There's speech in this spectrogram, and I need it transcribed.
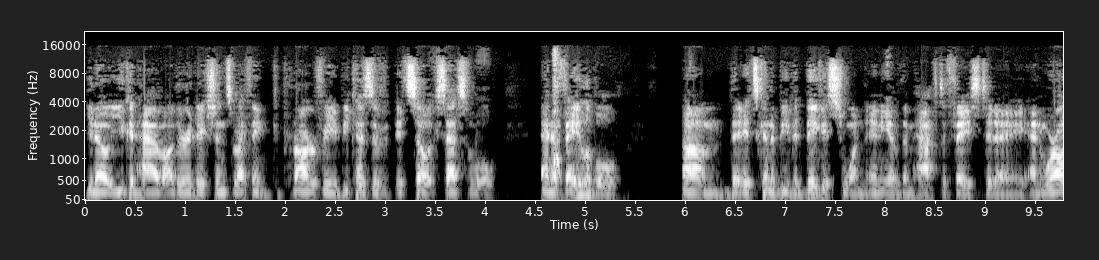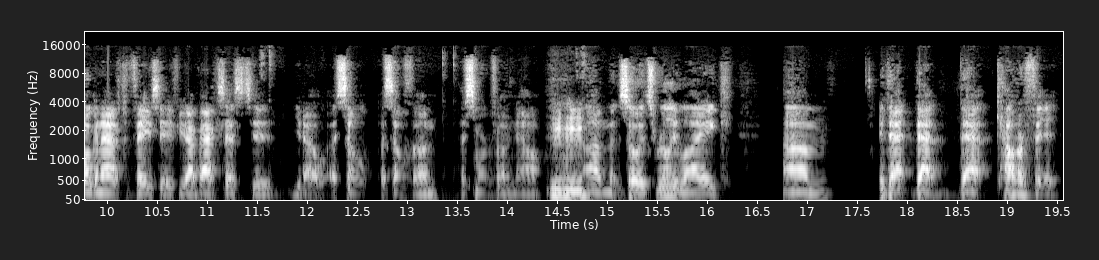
you know you can have other addictions, but I think pornography because of it's so accessible and available. Um, that it's going to be the biggest one any of them have to face today, and we're all going to have to face it if you have access to, you know, a cell a cell phone, a smartphone now. Mm-hmm. Um, so it's really like um, that that that counterfeit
